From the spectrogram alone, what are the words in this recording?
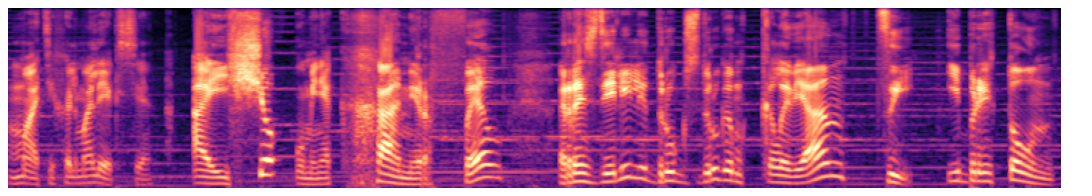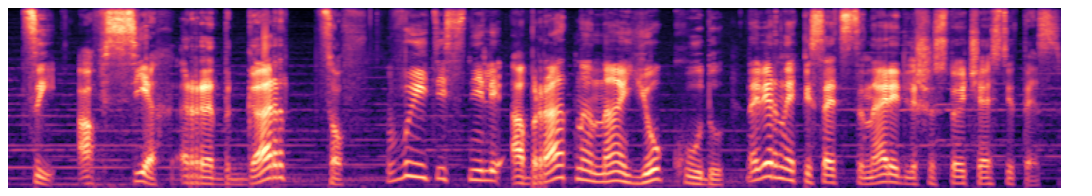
мать их Альмалексия. А еще у меня Хаммерфелл разделили друг с другом клавианцы и бретонцы, а всех редгардцев вытеснили обратно на Йокуду. Наверное, писать сценарий для шестой части ТЭС.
